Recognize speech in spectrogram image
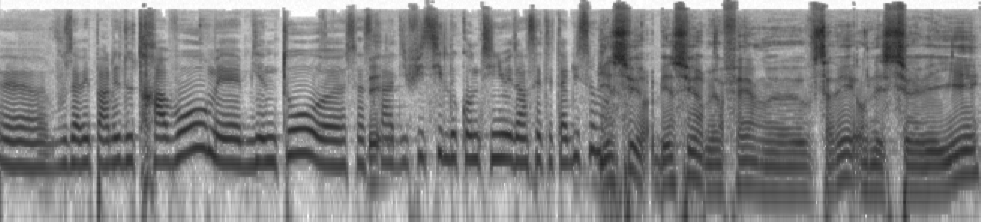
Euh, vous avez parlé de travaux, mais bientôt, euh, ça sera difficile de continuer dans cet établissement. Bien sûr, bien sûr. Mais enfin, euh, vous savez, on est surveillé.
